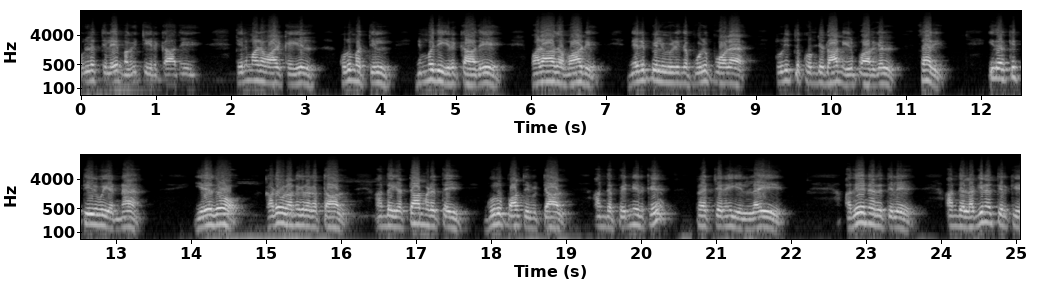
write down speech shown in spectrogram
உள்ளத்திலே மகிழ்ச்சி இருக்காது. திருமண வாழ்க்கையில் குடும்பத்தில் நிம்மதி இருக்காது. படாத பாடு நெருப்பில் விழுந்த புழு போல துடித்து கொண்டுதான் இருப்பார்கள். சரி இதற்கு தீர்வு என்ன? ஏதோ கடவுள் அனுகிரகத்தால் அந்த எட்டாம் இடத்தை குரு பார்த்து விட்டால் அந்த பெண்ணிற்கு பிரச்சனை இல்லை. அதே நேரத்திலே அந்த லக்னத்திற்கு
